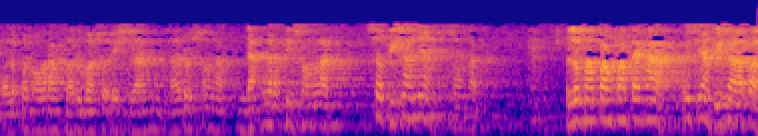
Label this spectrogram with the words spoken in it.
Walaupun orang baru masuk Islam harus sholat. Tidak ngerti sholat, sebisanya sholat. Belum apa fatihah, itu yang bisa apa?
